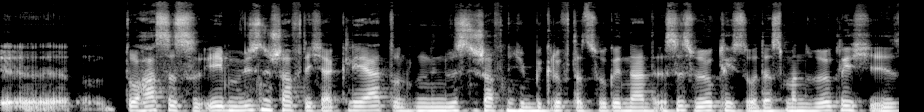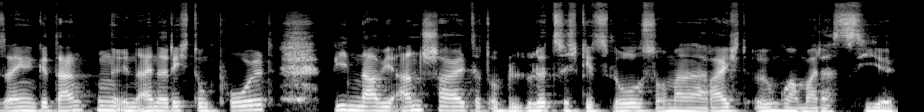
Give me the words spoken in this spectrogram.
du hast es eben wissenschaftlich erklärt und einen wissenschaftlichen Begriff dazu genannt. Es ist wirklich so, dass man wirklich seine Gedanken in eine Richtung polt, wie ein Navi anschaltet und plötzlich geht's los und man erreicht irgendwann mal das Ziel.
